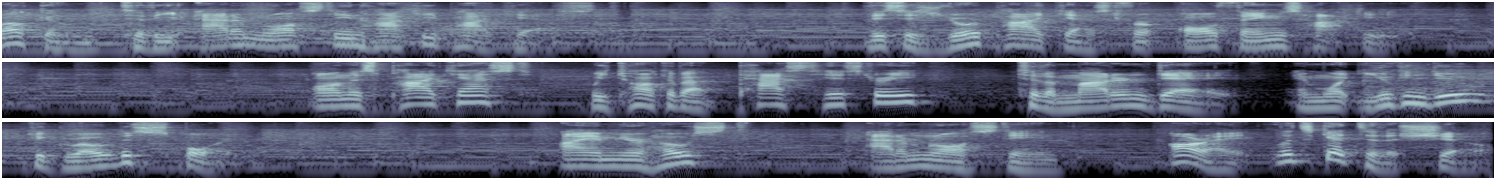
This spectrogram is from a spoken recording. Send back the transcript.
Welcome to the Adam Rothstein Hockey Podcast. This is your podcast for all things hockey. On this podcast, we talk about past history to the modern day and what you can do to grow the sport. I am your host, Adam Rothstein. All right, let's get to the show.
